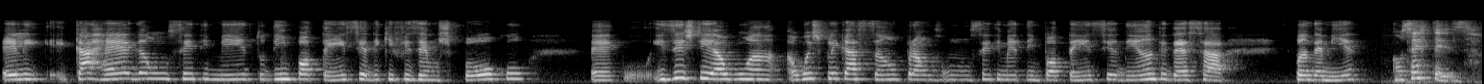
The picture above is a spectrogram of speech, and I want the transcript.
ele carrega um sentimento de impotência, de que fizemos pouco. É, existe alguma, alguma explicação para um, um sentimento de impotência diante dessa pandemia? Com certeza.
